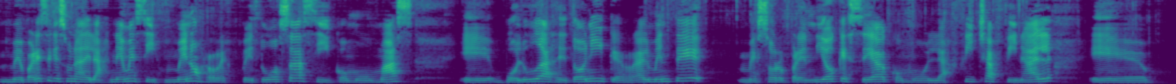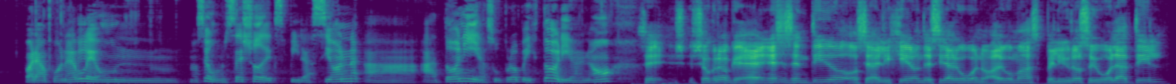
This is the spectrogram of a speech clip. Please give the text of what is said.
me parece que es una de las némesis menos respetuosas y como más eh, boludas de Tony que realmente me sorprendió que sea como la ficha final eh, para ponerle un, no sé, un sello de expiración a, a, Tony y a su propia historia, ¿no? Sí, yo creo que en ese sentido, o sea, eligieron decir algo, bueno, algo más peligroso y volátil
